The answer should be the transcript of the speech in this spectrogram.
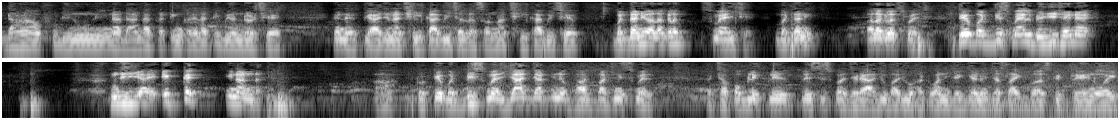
ધાણા ફૂડીનું એના દાંડા કટિંગ કરેલા તે બી અંદર છે. એને પ્યાજના છિલકા બી છે, લસણના છિલકા બી છે. બધાની અલગ અલગ સ્મેલ છે. બધાની અલગ અલગ સ્મેલ છે. તે બધી સ્મેલ ભેગી થઈને જીયા એક જ એના અંદર. હા, તો તે બધી સ્મેલ જાત જાતની ભાત ભાતની સ્મેલ. અચ્છા પબ્લિક પ્લેસીસમાં જ્યારે આજુબાજુ હટવાની જગ્યાની જસ્ટ લાઈક બસ કે ટ્રેન હોય,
